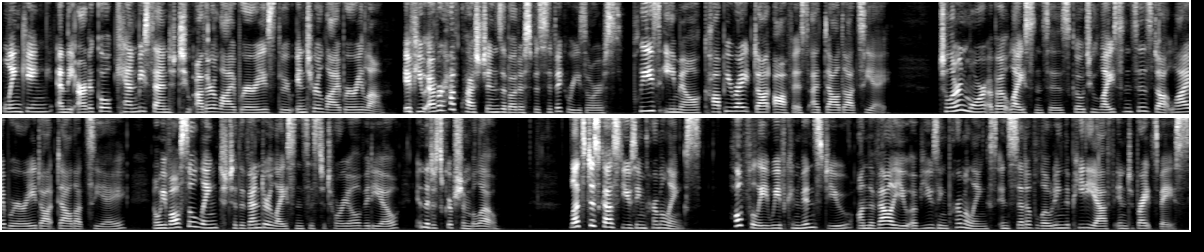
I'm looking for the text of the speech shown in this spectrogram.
linking, and the article can be sent to other libraries through interlibrary loan. If you ever have questions about a specific resource, please email copyright.office at dal.ca. To learn more about licenses, go to licenses.library.dal.ca, and we've also linked to the vendor licenses tutorial video in the description below. Let's discuss using permalinks. Hopefully, we've convinced you on the value of using permalinks instead of loading the PDF into Brightspace.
